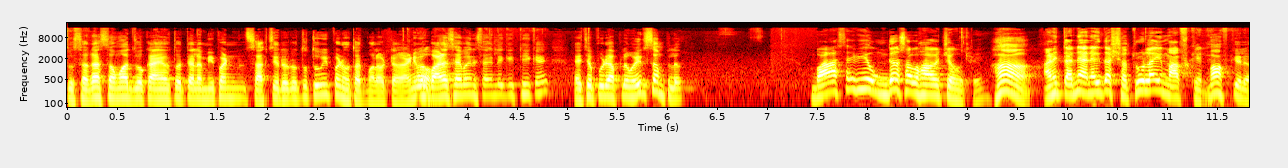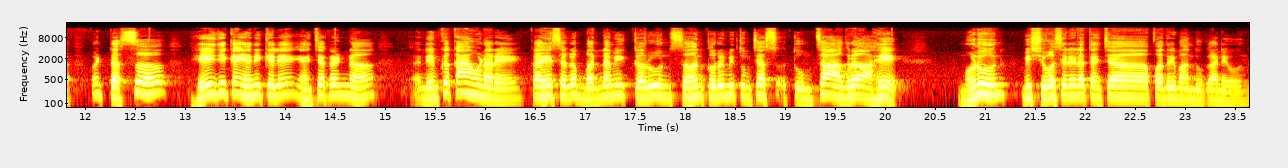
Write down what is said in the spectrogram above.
तो सगळा संवाद जो काय होतो त्याला मी पण साक्षीदार होतो तुम्ही पण होतात मला वाटतं. आणि मग हो. बाळासाहेबांनी सांगितलं की ठीक आहे याच्यापुढे आपलं वैर संपलं. बाळासाहेब हे उमद्या स्वभावाचे होते. हां. आणि त्यांनी अनेकदा शत्रूलाही माफ केलं. माफ केलं. पण तसं हे जे काही ह्यांनी केले यांच्याकडनं नेमकं काय होणार आहे? का हे सगळं बदनामी करून सहन करून मी तुमच्या तुमचा आग्रह आहे? म्हणून मी शिवसेनेला त्यांच्या पदरी बांधू का नेऊन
